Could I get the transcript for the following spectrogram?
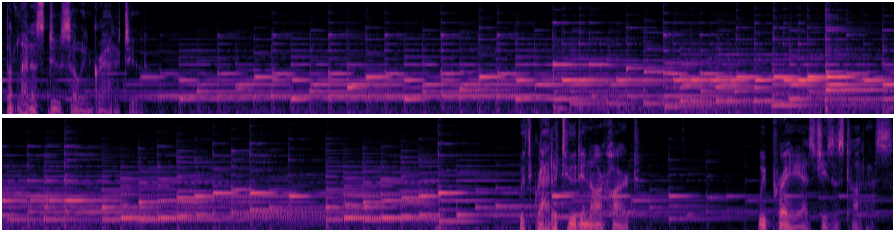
but let us do so in gratitude. With gratitude in our heart, we pray as Jesus taught us.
